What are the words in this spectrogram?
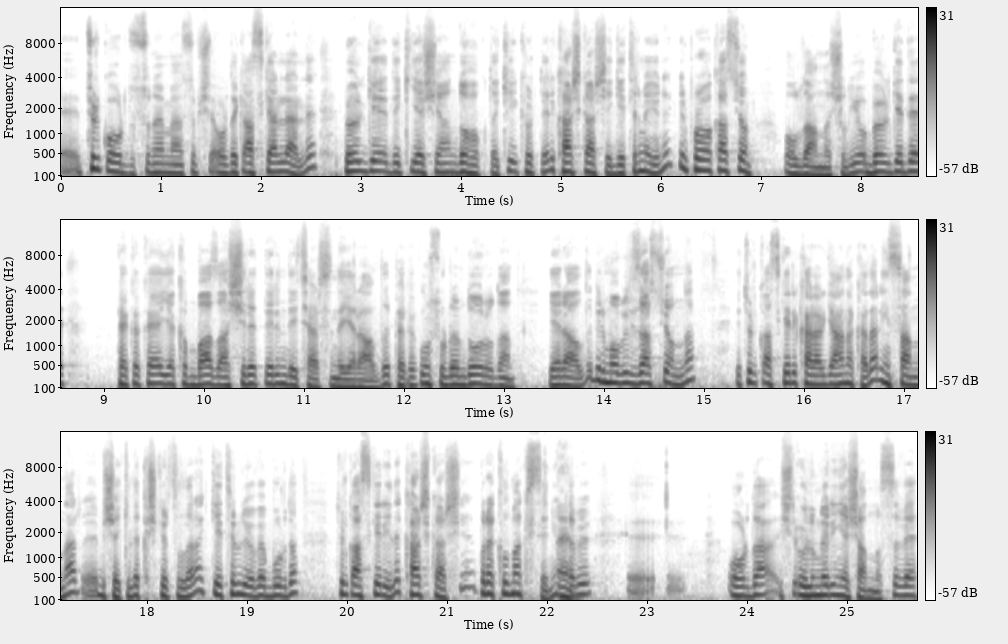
e, Türk ordusuna mensup işte oradaki askerlerle bölgedeki yaşayan Dohok'taki Kürtleri karşı karşıya getirme yönelik bir provokasyon olduğu anlaşılıyor. Bölgede PKK'ya yakın bazı aşiretlerin de içerisinde yer aldığı, PKK unsurlarının doğrudan yer aldığı bir mobilizasyonla e, Türk askeri karargahına kadar insanlar e, bir şekilde kışkırtılarak getiriliyor ve burada Türk askeriyle karşı karşıya bırakılmak isteniyor. Evet. Tabii e, orada işte ölümlerin yaşanması ve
